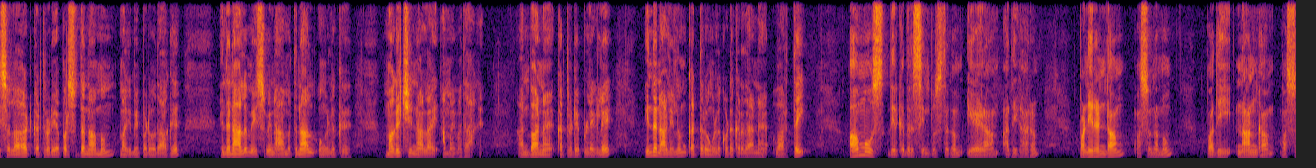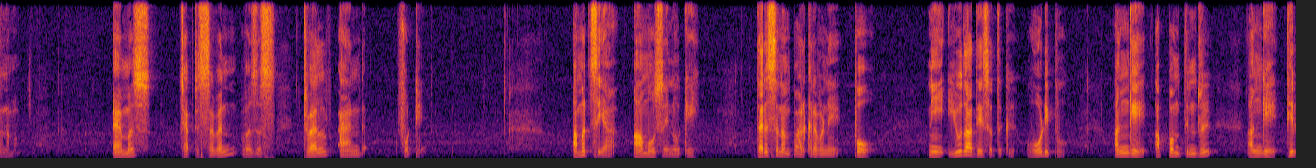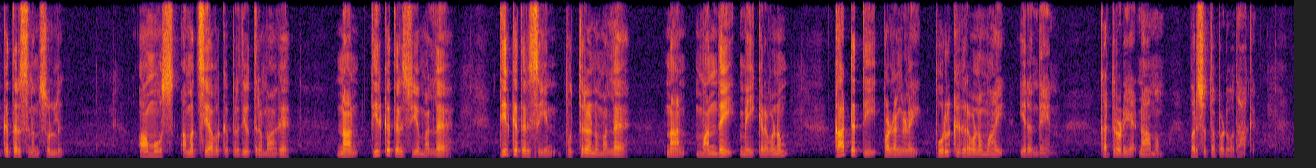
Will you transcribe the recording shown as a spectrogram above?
பிரைசலாட் கர்த்தருடைய பரிசுத்த நாமம் மகிமைப்படுவதாக. இந்த நாளும் இயேசுவின் நாமத்தினால் உங்களுக்கு மகிழ்ச்சி நாளாய் அமைவதாக. அன்பான கர்த்தருடைய பிள்ளைகளே இந்த நாளிலும் கர்த்தர் உங்களுக்கு கொடுக்கிறதான வார்த்தை ஆமோஸ் தீர்க்கதரிசியின் புஸ்தகம் ஏழாம் அதிகாரம் பனிரெண்டாம் வசனமும் பதினான்காம் வசனமும். Amos chapter seven verses twelve and fourteen அமத்சியா ஆமோஸை நோக்கி தரிசனம் பார்க்கிறவனே போ. நீ யூதா தேசத்துக்கு ஓடிப்போ. அங்கே அப்பம் தின்று அங்கே தீர்க்க தரிசனம் சொல்லு. ஆமோஸ் அமத்சியாவுக்கு பிரதியுத்தரமாக நான் தீர்க்கதரிசியும் அல்ல தீர்க்கதரிசியின் புத்திரனும் அல்ல. நான் மந்தை மேய்க்கிறவனும் காட்டத்தி பழங்களை பொறுக்குகிறவனுமாய் இருந்தேன். கத்தருடைய நாமம் பரிசுத்தப்படுவதாக.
